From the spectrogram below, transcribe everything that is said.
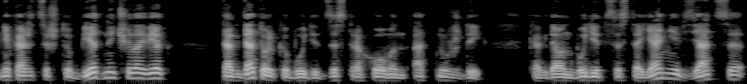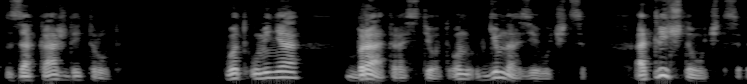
Мне кажется, что бедный человек тогда только будет застрахован от нужды, когда он будет в состоянии взяться за каждый труд. Вот у меня брат растет, он в гимназии учится. Отлично учится.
